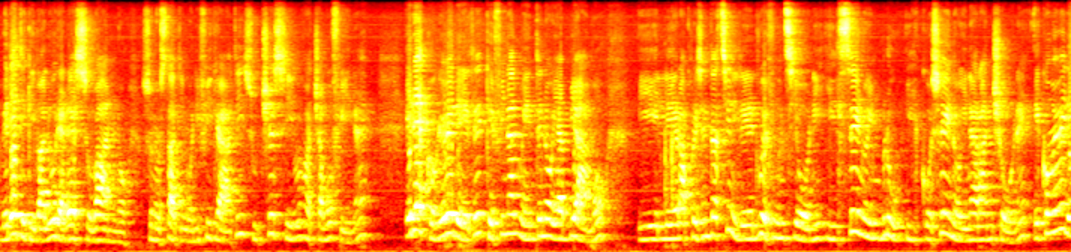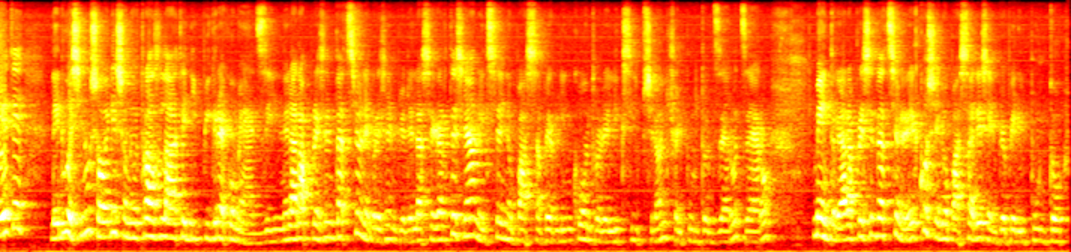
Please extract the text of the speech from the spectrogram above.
vedete che i valori adesso vanno sono stati modificati successivo facciamo fine. Ed ecco che vedete che finalmente noi abbiamo le rappresentazioni delle due funzioni il seno in blu il coseno in arancione e come vedete le due sinusoidi sono traslate di pi greco mezzi. Nella rappresentazione per esempio dell'asse cartesiano il seno passa per l'incontro dell'xy cioè il punto 00 mentre la rappresentazione del coseno passa ad esempio per il punto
